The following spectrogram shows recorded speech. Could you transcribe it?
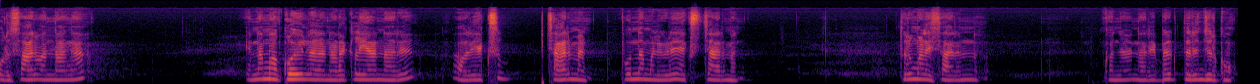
ஒரு சார் வந்தாங்க. என்னம்மா கோயில் வேலை நடக்கலையான்னாரு. அவர் எக்ஸ் சேர்மேன் பூந்தமல்லியோட எக்ஸ் சேர்மேன் திருமலை சாருன்னு கொஞ்சம் நிறைய பேருக்கு தெரிஞ்சிருக்கோம்.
